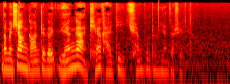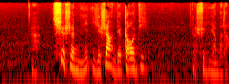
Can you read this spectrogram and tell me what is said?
那么香港这个沿岸填海地全部都淹在水里头。啊，七十米以上的高地，那水淹不到。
